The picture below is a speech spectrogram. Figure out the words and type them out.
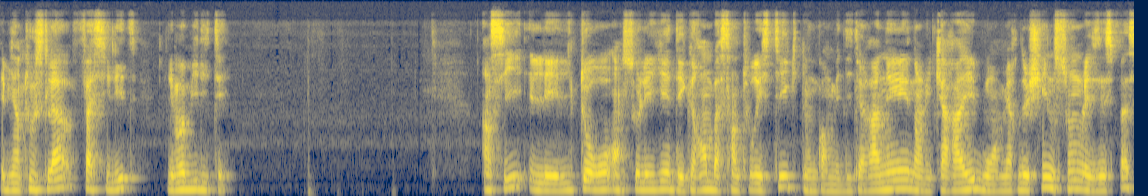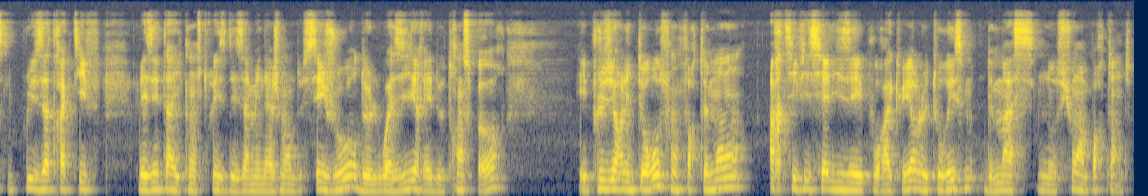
Et eh bien tout cela facilite les mobilités. Ainsi, les littoraux ensoleillés des grands bassins touristiques, donc en Méditerranée, dans les Caraïbes ou en mer de Chine, sont les espaces les plus attractifs. Les États y construisent des aménagements de séjour, de loisirs et de transport, et plusieurs littoraux sont fortement artificialisés pour accueillir le tourisme de masse, notion importante.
